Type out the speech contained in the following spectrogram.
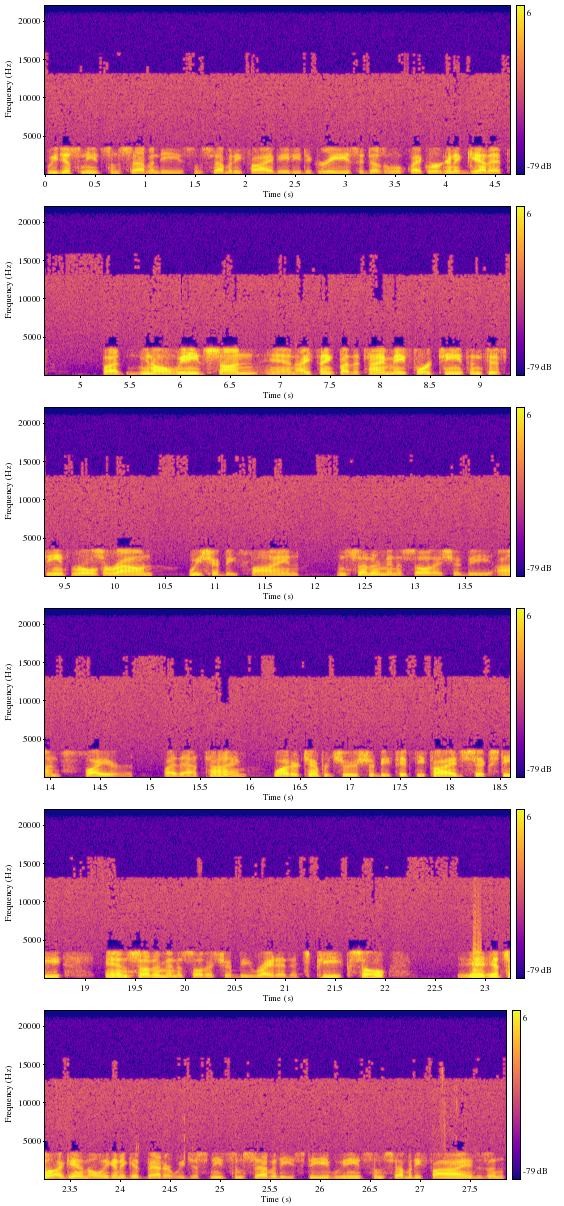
We just need some 70s, some 75, 80 degrees. It doesn't look like we're going to get it, but you know we need sun, and I think by the time May 14th and 15th rolls around, we should be fine. And southern Minnesota should be on fire by that time. Water temperature should be 55, 60, and southern Minnesota should be right at its peak. So it, it's again only going to get better. We just need some 70s, Steve. We need some 75s and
